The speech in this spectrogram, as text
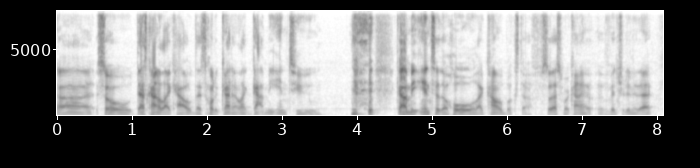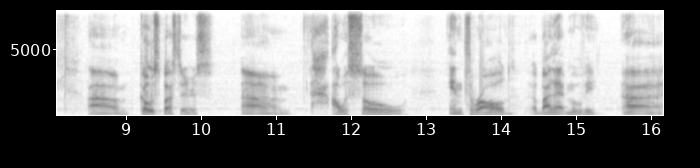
Uh, so that's kind of like how that's going to kind of like got me into got me into the whole like comic book stuff. So that's where I kind of ventured into that. Um, Ghostbusters, um, I was so enthralled by that movie. Uh,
